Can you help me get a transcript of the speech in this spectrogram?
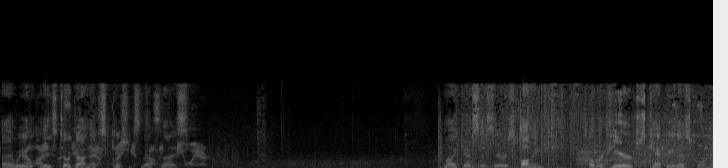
And we, Allies they still got an execution, so that's nice. My guess is they were spawning over here, just camping in this corner.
